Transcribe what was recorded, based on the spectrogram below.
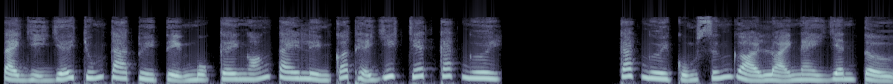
tại dị giới chúng ta tùy tiện một cây ngón tay liền có thể giết chết các ngươi. Các ngươi cũng xứng gọi loại này danh tự.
